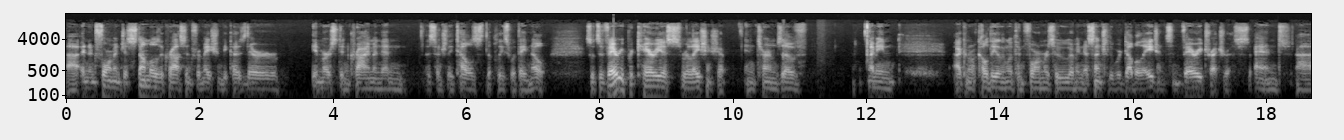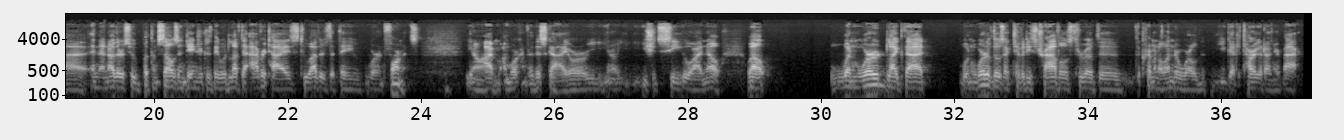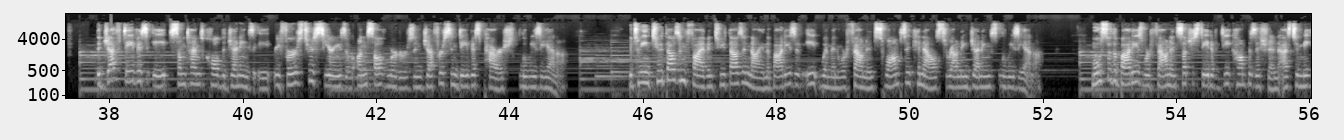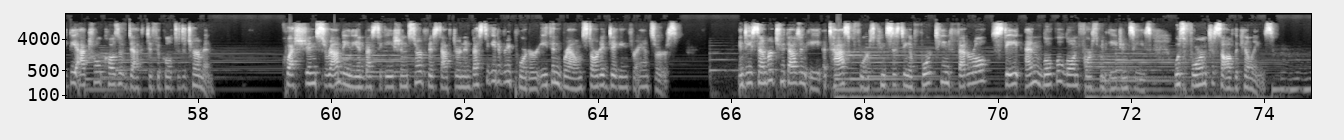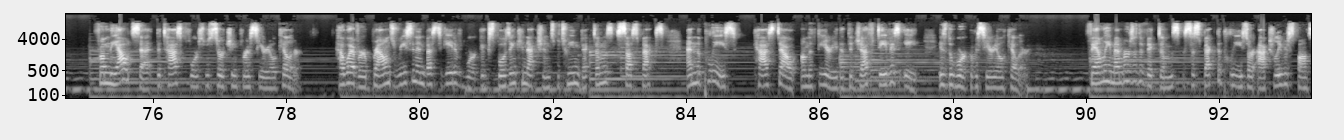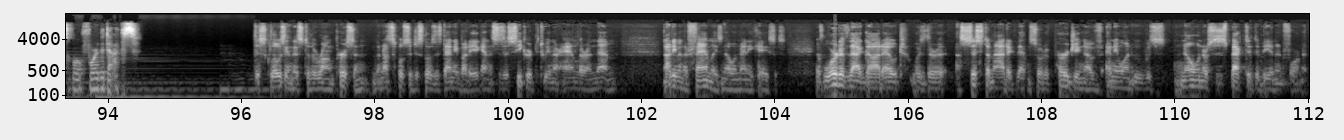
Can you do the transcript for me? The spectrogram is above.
Uh, an informant just stumbles across information because they're immersed in crime and then essentially tells the police what they know. So it's a very precarious relationship in terms of, I mean, I can recall dealing with informers who, I mean, essentially were double agents and very treacherous, and uh, and then others who put themselves in danger because they would love to advertise to others that they were informants you know, I'm, I'm working for this guy, or, you know, you should see who I know. Well, when word like that, when word of those activities travels throughout the, the criminal underworld, you get a target on your back. The Jeff Davis 8, sometimes called the Jennings 8, refers to a series of unsolved murders in Jefferson Davis Parish, Louisiana. Between 2005 and 2009, the bodies of eight women were found in swamps and canals surrounding Jennings, Louisiana. Most of the bodies were found in such a state of decomposition as to make the actual cause of death difficult to determine. Questions surrounding the investigation surfaced after an investigative reporter, Ethan Brown, started digging for answers. In December 2008, a task force consisting of 14 federal, state, and local law enforcement agencies was formed to solve the killings. From the outset, the task force was searching for a serial killer. However, Brown's recent investigative work exposing connections between victims, suspects, and the police cast doubt on the theory that the Jeff Davis 8 is the work of a serial killer. Family members of the victims suspect the police are actually responsible for the deaths. Disclosing this to the wrong person. They're not supposed to disclose this to anybody. Again, this is a secret between their handler and them. Not even their families know in many cases if word of that got out, was there a systematic then sort of purging of anyone who was known or suspected to be an informant?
